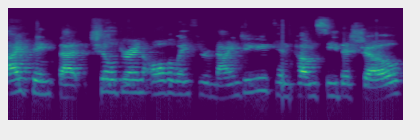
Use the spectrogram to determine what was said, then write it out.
I think that children all the way through 90 can come see this show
